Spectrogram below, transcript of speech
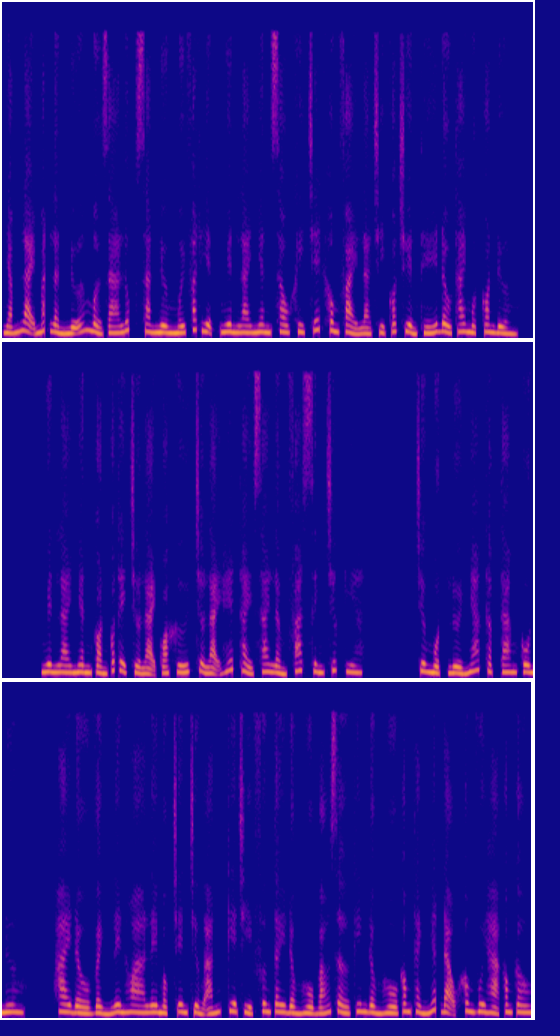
Nhắm lại mắt lần nữa mở ra lúc san nương mới phát hiện nguyên lai nhân sau khi chết không phải là chỉ có chuyển thế đầu thai một con đường Nguyên lai nhân còn có thể trở lại quá khứ, trở lại hết thảy sai lầm phát sinh trước kia. chương một lười nhác thập tam cô nương. Hai đầu vểnh lên hoa lê mộc trên trường án kia chỉ phương Tây đồng hồ báo giờ kim đồng hồ cong thành nhất đạo không vui hạ cong câu,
